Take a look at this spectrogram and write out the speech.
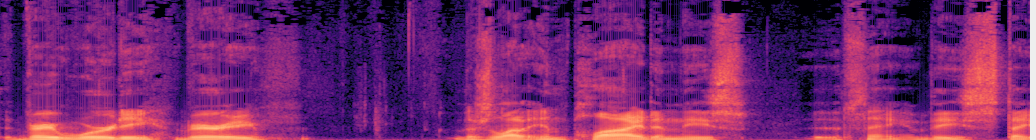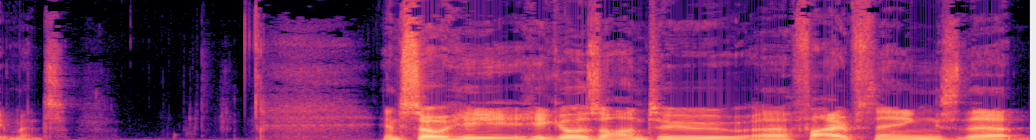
very wordy, very. There's a lot implied in these thing these statements, and so he he goes on to uh, five things that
